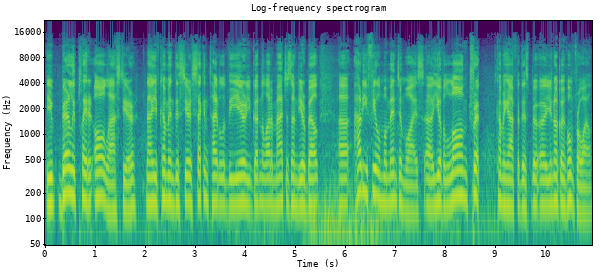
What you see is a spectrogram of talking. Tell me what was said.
You barely played at all last year. Now you've come in this year, second title of the year. You've gotten a lot of matches under your belt. Uh, how do you feel momentum wise? Uh, you have a long trip coming after this, but uh, you're not going home for a while.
